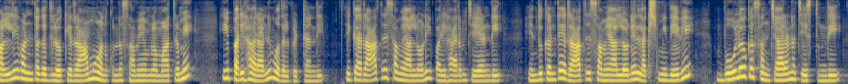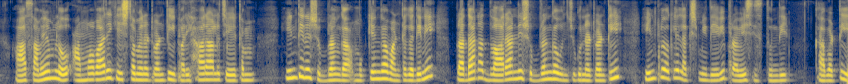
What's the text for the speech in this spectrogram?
మళ్ళీ వంటగదిలోకి రాము అనుకున్న సమయంలో మాత్రమే ఈ పరిహారాన్ని మొదలుపెట్టండి. ఇక రాత్రి సమయాల్లోనే పరిహారం చేయండి. ఎందుకంటే రాత్రి సమయాల్లోనే లక్ష్మీదేవి భూలోక సంచారణ చేస్తుంది. ఆ సమయంలో అమ్మవారికి ఇష్టమైనటువంటి పరిహారాలు చేయటం, ఇంటిని శుభ్రంగా ముఖ్యంగా వంటగదిని, ప్రధాన ద్వారాన్ని శుభ్రంగా ఉంచుకున్నటువంటి ఇంట్లోకి లక్ష్మీదేవి ప్రవేశిస్తుంది. కాబట్టి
